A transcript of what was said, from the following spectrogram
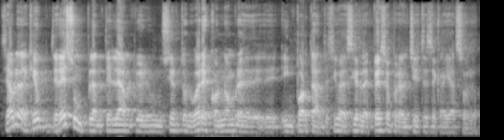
Se habla de que tenés un plantel amplio en ciertos lugares con nombres de- de- importantes. Iba a decir de peso, pero el chiste se caía solo.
